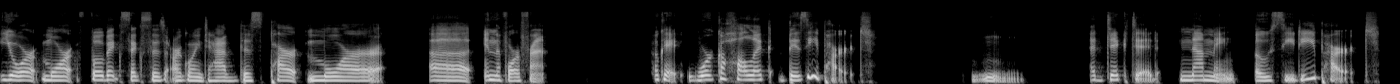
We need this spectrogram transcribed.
Your more phobic sixes are going to have this part more uh, in the forefront. Okay, workaholic, busy part. Addicted, numbing, OCD part,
